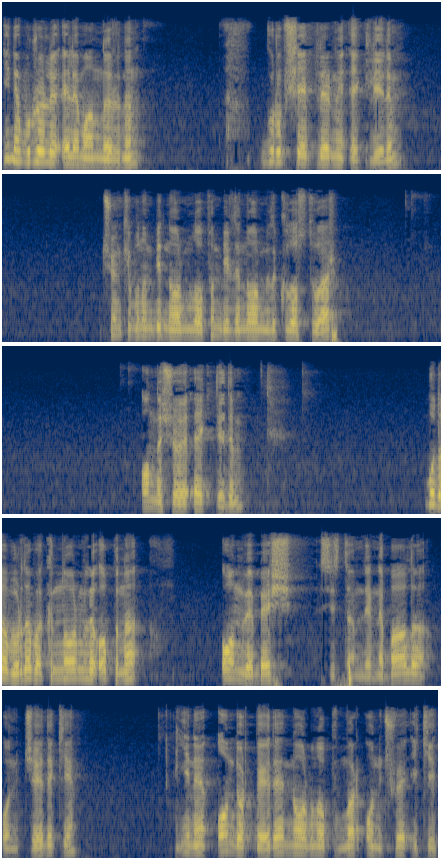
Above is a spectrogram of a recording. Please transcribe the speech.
Yine bu role elemanlarının grup shape'lerini ekleyelim. Çünkü bunun bir normal open bir de normally closed'u var. Onu da şöyle ekledim. Bu da burada bakın normally open'ı 10 ve 5 sistemlerine bağlı 13C'deki. Yine 14B'de normal open var 13 ve 2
